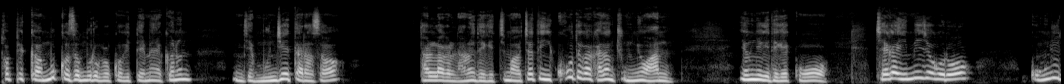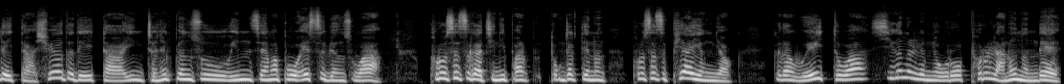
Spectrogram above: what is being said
토픽과 묶어서 물어볼 거기 때문에 그는 이제 문제에 따라서 단락을 나눠야 되겠지만 어쨌든 이 코드가 가장 중요한 영역이 되겠고 제가 임의적으로 공유 데이터, shared data인 전역 변수인 semaphore S 변수와 프로세스가 진입한 동작되는 프로세스 PI 영역, 그 다음 wait와 signal 영역으로 표를 나눴는데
